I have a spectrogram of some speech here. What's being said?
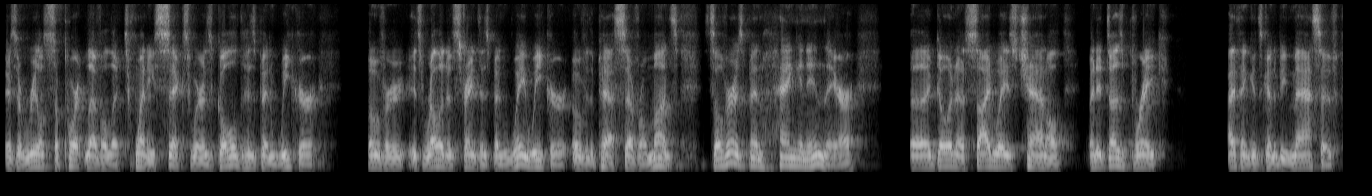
there's a real support level at 26, whereas gold has been weaker over its relative strength has been way weaker over the past several months. Silver has been hanging in there, uh, going a sideways channel. When it does break, I think it's going to be massive.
